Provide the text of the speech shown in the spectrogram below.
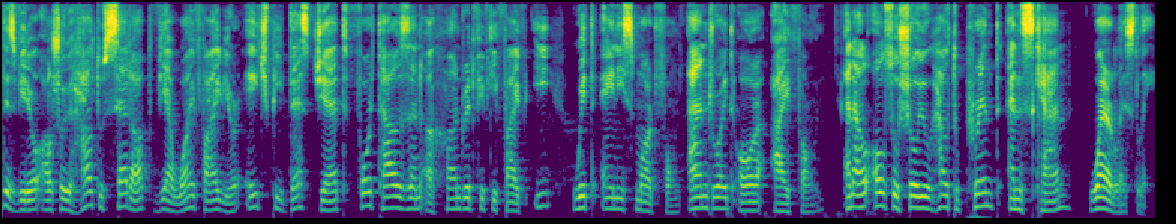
this video, I'll show you how to set up via Wi-Fi your HP DeskJet 4155E with any smartphone, Android or iPhone. And I'll also show you how to print and scan wirelessly.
